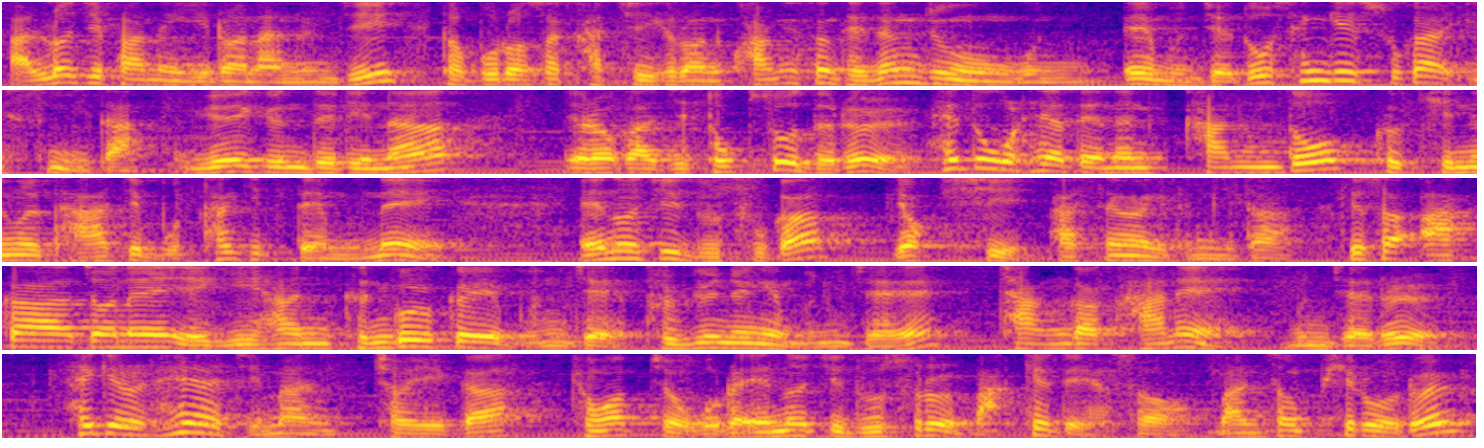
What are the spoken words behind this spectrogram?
알러지 반응이 일어나는지 더불어서 같이 그런 광해성 대장증후군의 문제 도 생길 수가 있습니다. 유해균들이나 여러 가지 독소들을 해독을 해야 되는 간도 그 기능을 다하지 못하기 때문에 에너지 누수가 역시 발생하게 됩니다. 그래서 아까 전에 얘기한 근골격의 문제, 불균형의 문제, 장과 간의 문제를 해결을 해야지만 저희가 종합적으로 에너지 누수를 막게 되어서 만성 피로를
